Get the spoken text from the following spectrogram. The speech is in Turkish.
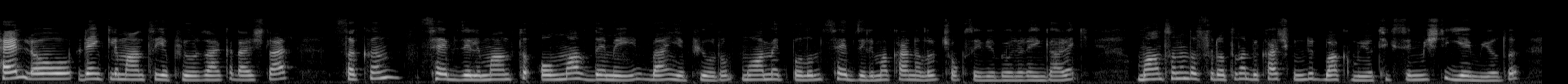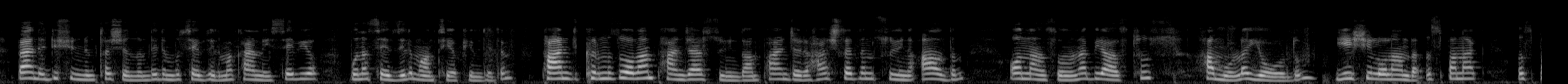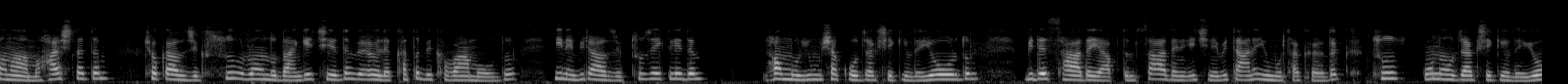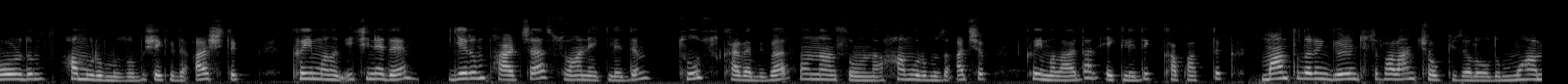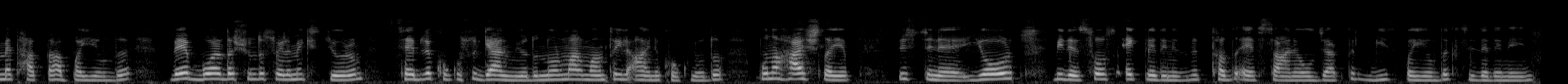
Hello, renkli mantı yapıyoruz arkadaşlar. Sakın sebzeli mantı olmaz demeyin. Ben yapıyorum. Muhammed balım sebzeli makarnaları çok seviyor böyle rengarenk. Mantının da suratına birkaç gündür bakmıyor. Tiksinmişti, yemiyordu. Ben de düşündüm, taşındım. Dedim bu sebzeli makarnayı seviyor. Buna sebzeli mantı yapayım dedim. Pan kırmızı olan pancar suyundan pancarı haşladım, suyunu aldım. Ondan sonra biraz tuz, hamurla yoğurdum. Yeşil olan da ıspanak. Ispanağımı haşladım. Çok azıcık su rondodan geçirdim ve öyle katı bir kıvam oldu. Yine birazcık tuz ekledim. Hamur yumuşak olacak şekilde yoğurdum. Bir de sade yaptım. Sadenin içine bir tane yumurta kırdık. Tuz, un olacak şekilde yoğurdum. Hamurumuzu bu şekilde açtık. Kıymanın içine de yarım parça soğan ekledim. Tuz, karabiber. Ondan sonra hamurumuzu açıp kıymalardan ekledik, kapattık. Mantıların görüntüsü falan çok güzel oldu. Muhammed hatta bayıldı. Ve bu arada şunu da söylemek istiyorum. Sebze kokusu gelmiyordu. Normal mantıyla aynı kokuyordu. Bunu haşlayıp üstüne yoğurt bir de sos eklediniz mi tadı efsane olacaktır. Biz bayıldık. Siz de deneyin.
